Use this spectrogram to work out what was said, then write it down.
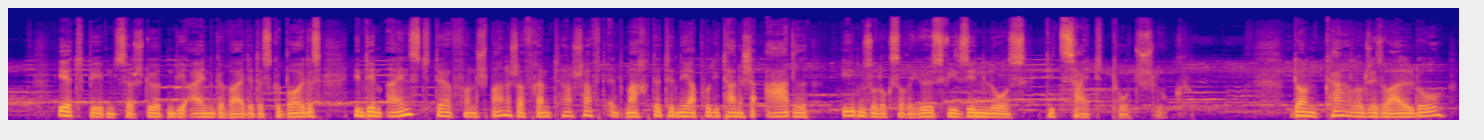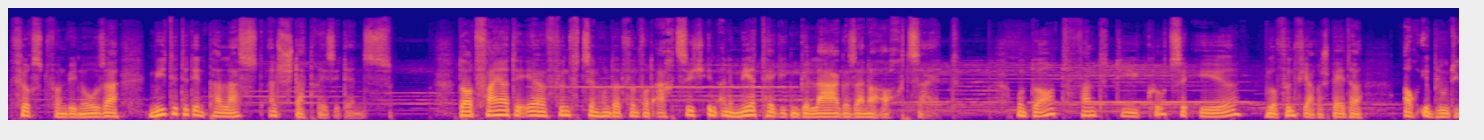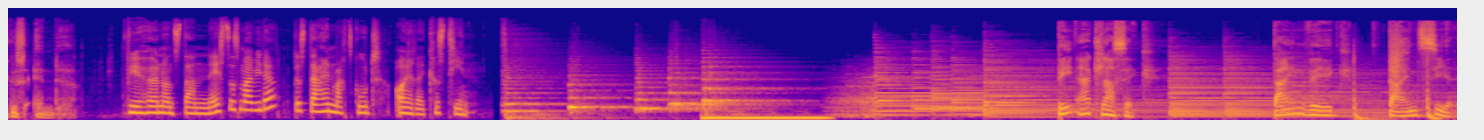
Erdbeben zerstörten die Eingeweide des Gebäudes, in dem einst der von spanischer Fremdherrschaft entmachtete neapolitanische Adel ebenso luxuriös wie sinnlos die Zeit totschlug. Don Carlo Gesualdo, Fürst von Venosa, mietete den Palast als Stadtresidenz. Dort feierte er 1585 in einem mehrtägigen Gelage seine Hochzeit. Und dort fand die kurze Ehe, nur fünf Jahre später, auch ihr blutiges Ende. Wir hören uns dann nächstes Mal wieder. Bis dahin macht's gut, eure Christine. BR Klassik. Dein Weg, dein Ziel.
